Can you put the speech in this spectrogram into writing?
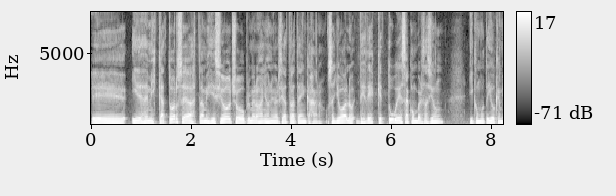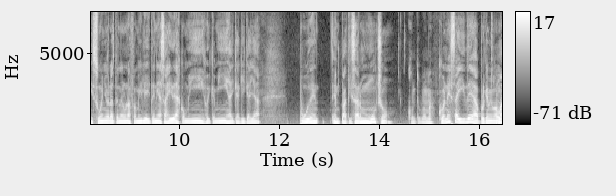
Eh, y desde mis 14 hasta mis 18 o primeros años de universidad traté de encajar. O sea, yo a lo- desde que tuve esa conversación y como te digo que mi sueño era tener una familia y tenía esas ideas con mi hijo y que mi hija y que aquí y que allá, pude empatizar mucho Con tu mamá. con esa idea, porque mi mamá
